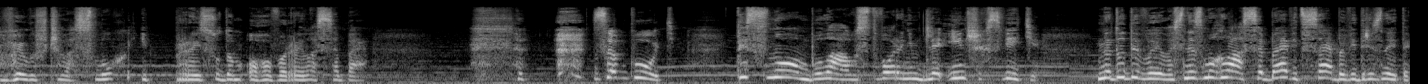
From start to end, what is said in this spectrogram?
вилущила слух і присудом оговорила себе. Забудь, ти сном була у створенім для інших світі, не додивилась, не змогла себе від себе відрізнити.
